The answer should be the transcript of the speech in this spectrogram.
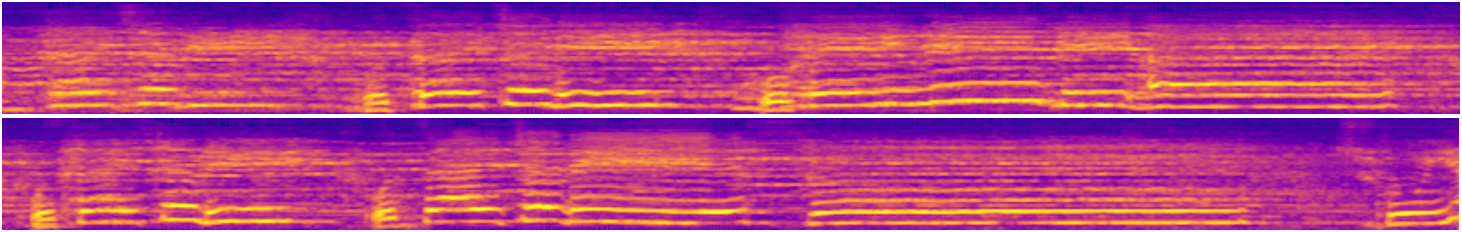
我在这里，我在这里，我回应你的爱。我在这里，我在这里，耶稣。主耶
